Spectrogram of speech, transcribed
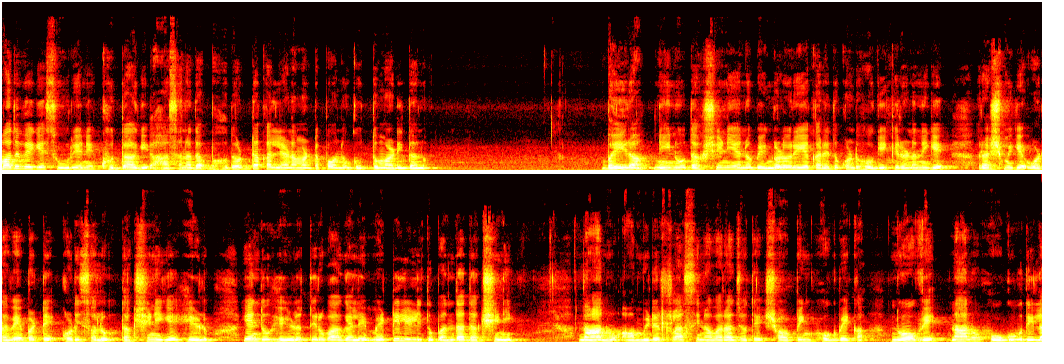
ಮದುವೆಗೆ ಸೂರ್ಯನೇ ಖುದ್ದಾಗಿ ಹಾಸನದ ಬಹುದೊಡ್ಡ ಕಲ್ಯಾಣ ಮಂಟಪವನ್ನು ಗೊತ್ತು ಮಾಡಿದ್ದನು. ಬೈರ, ನೀನು ದಕ್ಷಿಣಿಯನ್ನು ಬೆಂಗಳೂರಿಗೆ ಕರೆದುಕೊಂಡು ಹೋಗಿ ಕಿರಣನಿಗೆ, ರಶ್ಮಿಗೆ ಒಡವೆ ಬಟ್ಟೆ ಕೊಡಿಸಲು ದಕ್ಷಿಣಿಗೆ ಹೇಳು ಎಂದು ಹೇಳುತ್ತಿರುವಾಗಲೇ ಮೆಟ್ಟಿಲಿಳಿದು ಬಂದ ದಕ್ಷಿಣಿ. ನಾನು ಆ ಮಿಡಲ್ ಕ್ಲಾಸಿನವರ ಜೊತೆ ಶಾಪಿಂಗ್ ಹೋಗಬೇಕಾ? ನೋವೇ ನಾನು ಹೋಗುವುದಿಲ್ಲ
